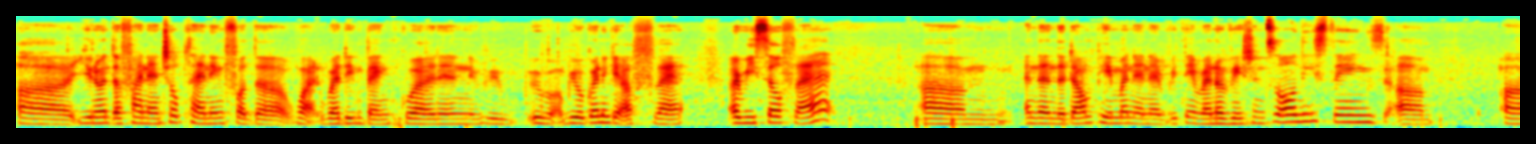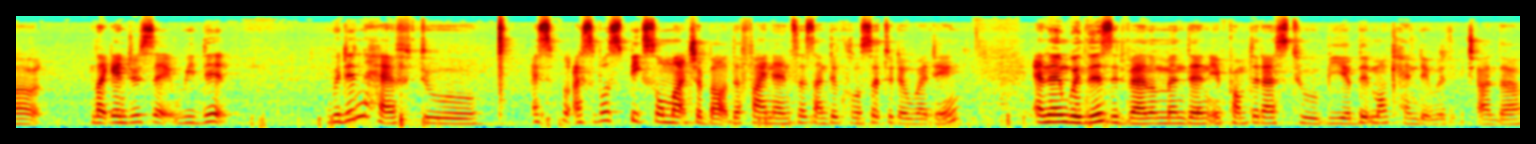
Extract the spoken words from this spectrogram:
uh, you know, the financial planning for the what wedding banquet, and we, we, we were going to get a flat, a resale flat, um, and then the down payment and everything, renovations, all these things. Um, uh, like Andrew said, we did, we didn't have to, I, suppo- I suppose, speak so much about the finances until closer to the wedding. And then with this development, then it prompted us to be a bit more candid with each other.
